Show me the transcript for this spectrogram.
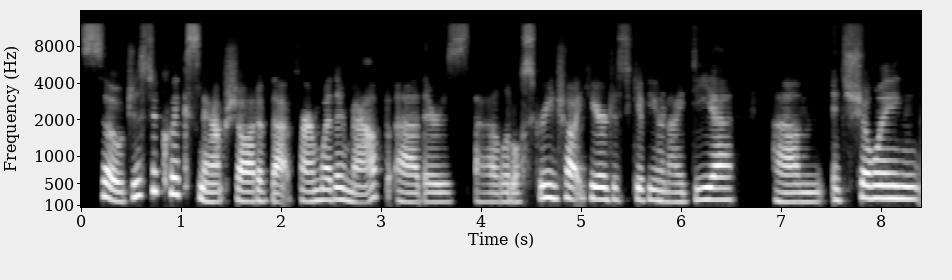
So just a quick snapshot of that farm weather map. Uh, there's a little screenshot here just to give you an idea. Um, it's showing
